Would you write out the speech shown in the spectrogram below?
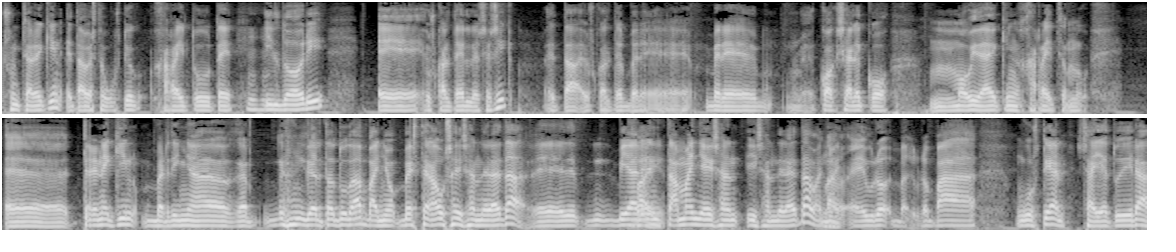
zuntzarekin eta beste guztiok jarraitu dute mhm. hildo hori e, Euskaltel esesik eta Euskaltel bere, bere koaxialeko mobidaekin jarraitzen du. E, trenekin berdina gertatu da, baino beste gauza izan dela eta e, biaren bai. tamaina izan, izan dela eta, baina bai. Euro, ba, Europa guztian saiatu dira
